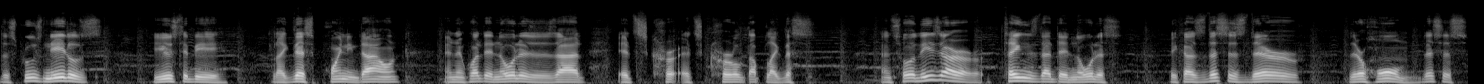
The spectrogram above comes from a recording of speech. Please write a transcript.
The spruce needles used to be like this, pointing down, and then what they notice is that it's, cur it's curled up like this. And so these are things that they notice because this is their, their home. This is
